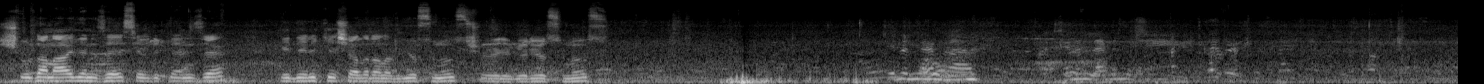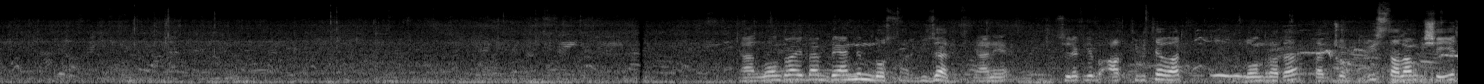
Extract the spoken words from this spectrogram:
Şuradan ailenize, sevdiklerinize hediyelik eşyalar alabiliyorsunuz. Şöyle görüyorsunuz. Yani Londra'yı ben beğendim dostlar. Güzel. Yani sürekli bir aktivite var Londra'da. Tabii çok turist alan bir şehir.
